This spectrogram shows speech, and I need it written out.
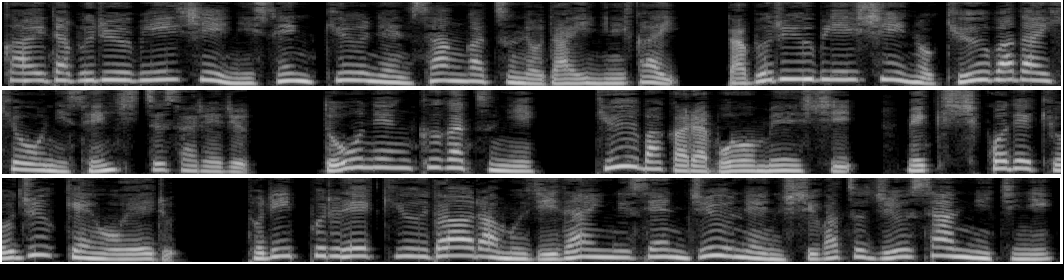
回 WBC2009 年3月の第2回 WBC のキューバ代表に選出される。同年9月にキューバから亡命し、メキシコで居住権を得る。トリプル A 級ダーラム時代2010年4月13日に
